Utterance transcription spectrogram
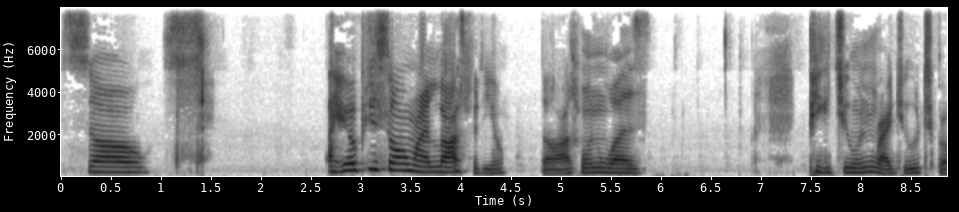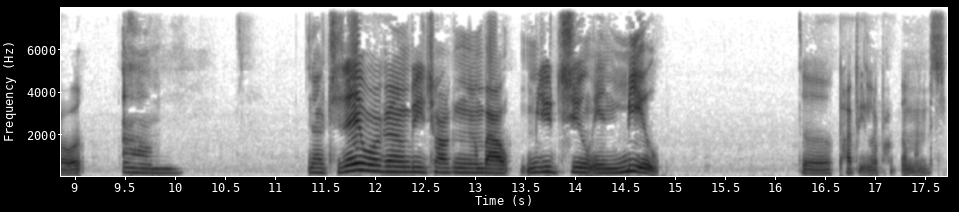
so I hope you saw my last video. The last one was Pikachu and Raichu up. Um, now today we're going to be talking about Mewtwo and Mew, the popular Pokemons.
